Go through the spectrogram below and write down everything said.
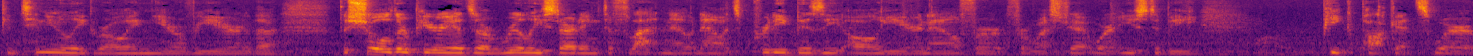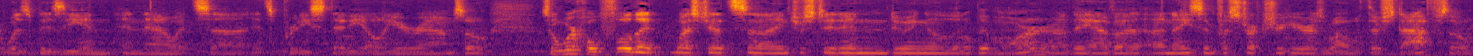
continually growing year over year. The the shoulder periods are really starting to flatten out now. It's pretty busy all year now for, for WestJet, where it used to be peak pockets where it was busy, and, and now it's uh, it's pretty steady all year round. So so we're hopeful that WestJet's uh, interested in doing a little bit more. Uh, they have a, a, nice infrastructure here as well with their staff, so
